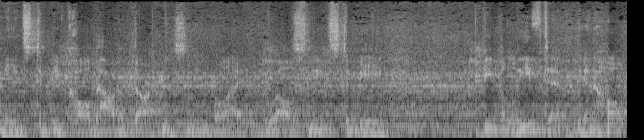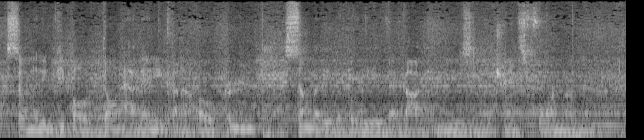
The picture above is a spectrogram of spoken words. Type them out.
needs to be called out of darkness and into light? Who else needs to be be believed in? You know, so many people don't have any kind of hope or mm-hmm. somebody to believe that God can use them or transform them. And,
